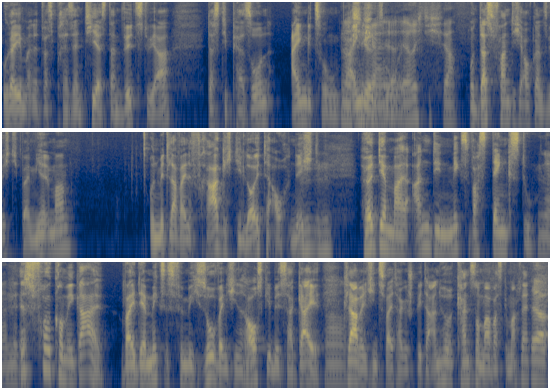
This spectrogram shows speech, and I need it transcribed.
oder jemand etwas präsentierst, dann willst du ja, dass die Person eingezogen, Na, eingezogen ja, wird. ja, richtig, ja. Und das fand ich auch ganz wichtig bei mir immer. Und mittlerweile frage ich die Leute auch nicht, hör dir mal an den Mix, was denkst du? Mhm, Ja, nee, ist vollkommen egal, weil der Mix ist für mich so, wenn ich ihn rausgebe, ist er geil. Klar, wenn ich ihn zwei Tage später anhöre, kann es nochmal was gemacht werden. Ja.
